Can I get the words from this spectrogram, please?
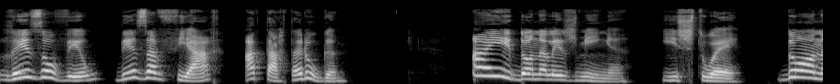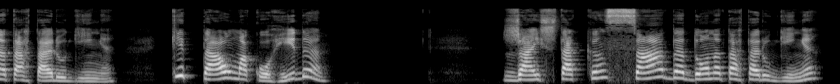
Resolveu desafiar a tartaruga. Aí, dona Lesminha, isto é, dona Tartaruguinha, que tal uma corrida? Já está cansada Dona Tartaruguinha,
